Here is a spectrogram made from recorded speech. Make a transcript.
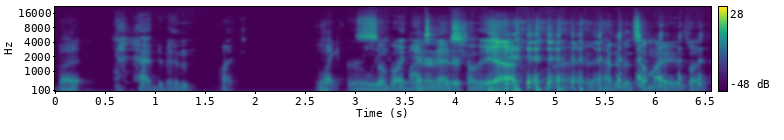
but It had to been like like early something like internet or something. Yeah, uh, it had to have been somebody who's like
